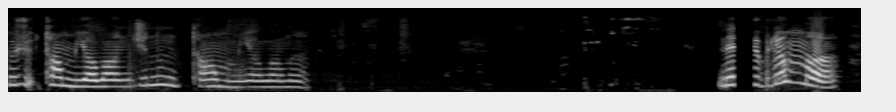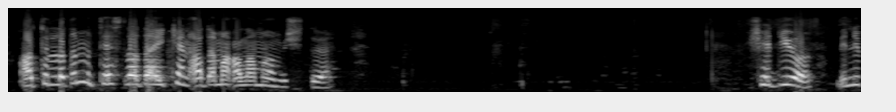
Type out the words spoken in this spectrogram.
Çocuk tam yalancının tam yalanı. Ne diyor biliyor musun? Hatırladın mı? Tesla'dayken adama alamamıştı. Şey diyor. Benim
